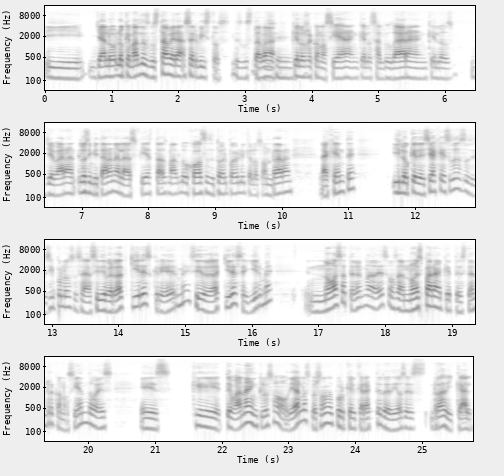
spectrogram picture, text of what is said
y ya lo, lo que más les gustaba era ser vistos. Les gustaba Sí. que los reconocieran, que los saludaran, que los llevaran, los invitaran a las fiestas más lujosas de todo el pueblo y que los honraran la gente. Y lo que decía Jesús a sus discípulos, o sea, si de verdad quieres creerme, si de verdad quieres seguirme, no vas a tener nada de eso. O sea, no es para que te estén reconociendo, es, es que te van a incluso odiar las personas porque el carácter de Dios es radical.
